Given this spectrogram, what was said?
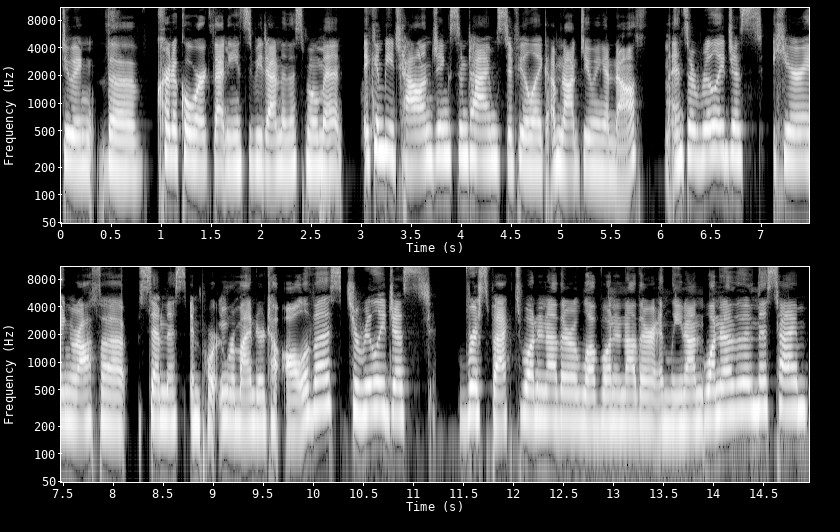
doing the critical work that needs to be done in this moment. It can be challenging sometimes to feel like I'm not doing enough. And so, really, just hearing Rafa send this important reminder to all of us to really just respect one another, love one another, and lean on one another in this time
